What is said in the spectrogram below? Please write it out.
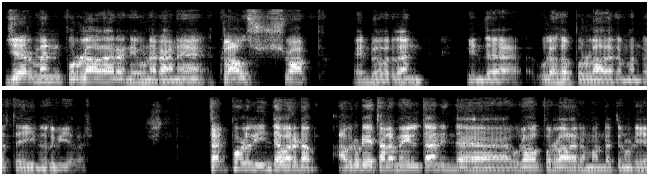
ஜெர்மன் பொருளாதார நிபுணரான கிளவுஸ் ஷாப் என்பவர்தான் இந்த உலக பொருளாதார மன்றத்தை நிறுவியவர். தற்பொழுது இந்த வருடம் அவருடைய தலைமையில் தான் இந்த உலக பொருளாதார மன்றத்தினுடைய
